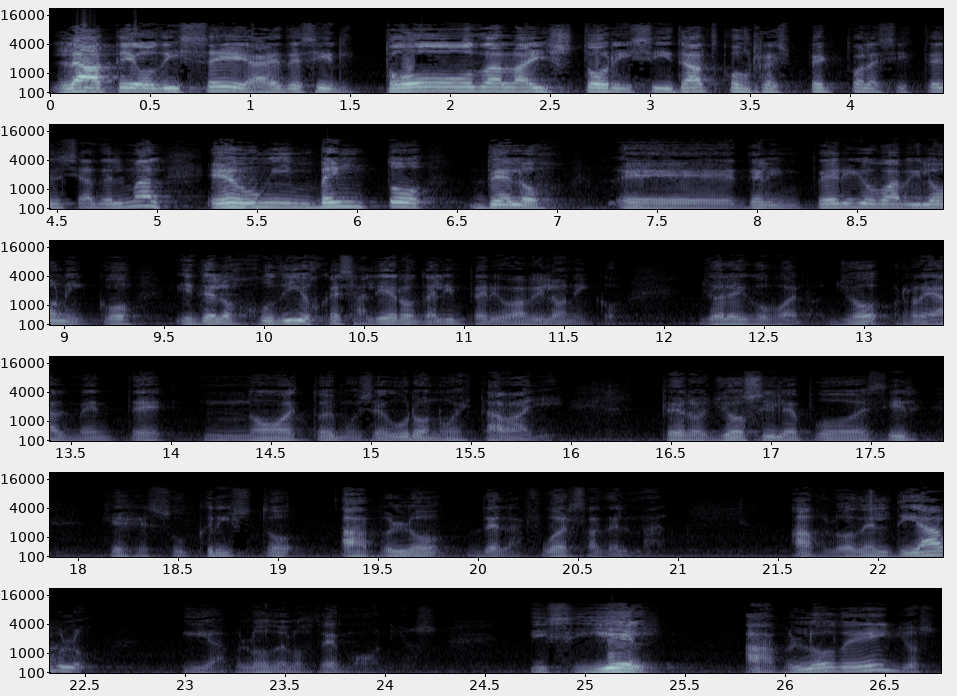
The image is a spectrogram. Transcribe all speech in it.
la teodicea, es decir, toda la historicidad con respecto a la existencia del mal, es un invento de los, eh, del imperio babilónico y de los judíos que salieron del imperio babilónico. Yo le digo, bueno, yo realmente no estoy muy seguro, no estaba allí, pero yo sí le puedo decir que Jesucristo habló de la fuerza del mal, habló del diablo y habló de los demonios. Y si él habló de ellos,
